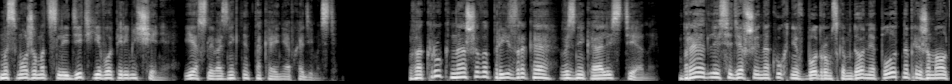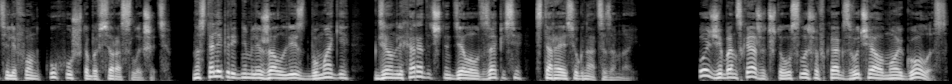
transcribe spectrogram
мы сможем отследить его перемещение, если возникнет такая необходимость. Вокруг нашего призрака возникали стены. Брэдли, сидевший на кухне в бодрумском доме, плотно прижимал телефон к уху, чтобы все расслышать. На столе перед ним лежал лист бумаги, где он лихорадочно делал записи, стараясь угнаться за мной. Позже Бен скажет, что, услышав, как звучал мой голос,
